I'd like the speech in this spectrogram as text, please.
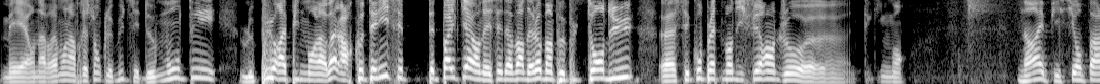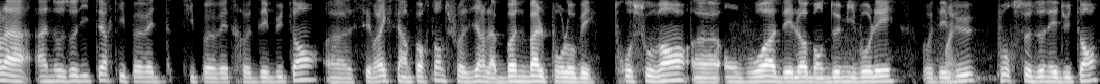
mais on a vraiment l'impression que le but c'est de monter le plus rapidement la balle. Alors qu'au tennis, c'est peut-être pas le cas. On essaie d'avoir des lobes un peu plus tendus. C'est complètement différent, Joe, techniquement. Non, et puis si on parle à, à nos auditeurs qui peuvent être, qui peuvent être débutants, euh, c'est vrai que c'est important de choisir la bonne balle pour lober. Trop souvent, euh, on voit des lobes en demi-volée au début pour se donner du temps.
